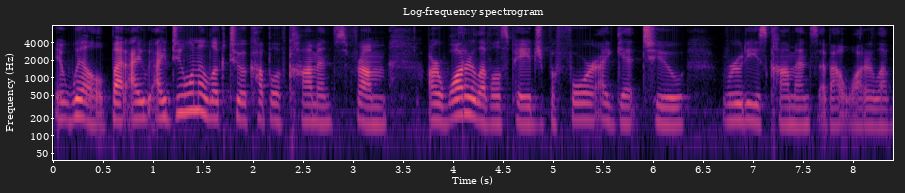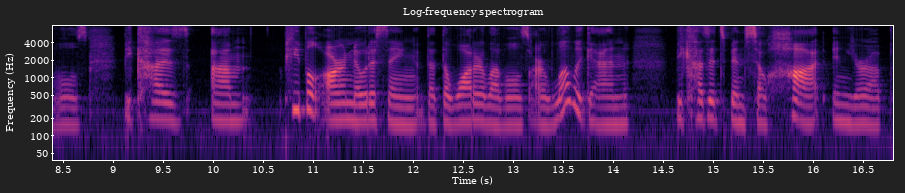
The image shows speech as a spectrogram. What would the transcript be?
it will. But I, I do want to look to a couple of comments from our water levels page before I get to Rudi's comments about water levels because um, people are noticing that the water levels are low again because it's been so hot in Europe.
